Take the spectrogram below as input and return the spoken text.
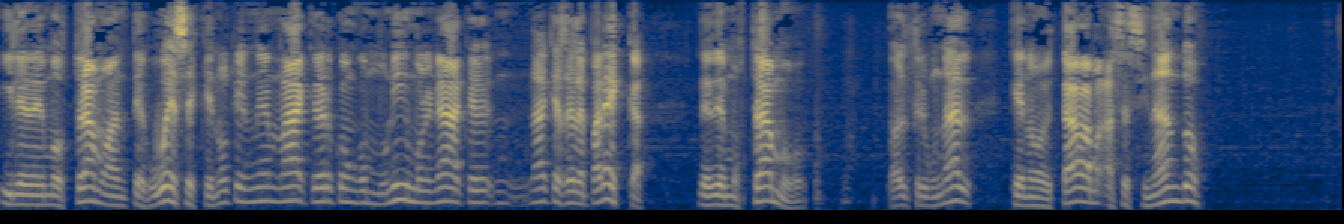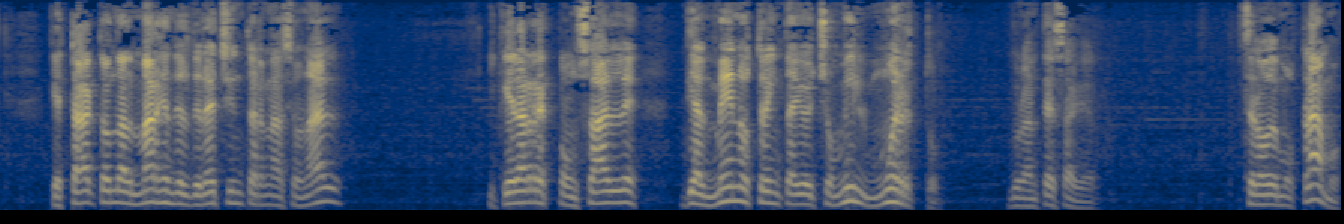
y le demostramos ante jueces que no tienen nada que ver con comunismo ni nada que, nada que se le parezca, le demostramos al tribunal que nos estaba asesinando, que estaba actuando al margen del derecho internacional y que era responsable de al menos 38 mil muertos durante esa guerra. Se lo demostramos.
